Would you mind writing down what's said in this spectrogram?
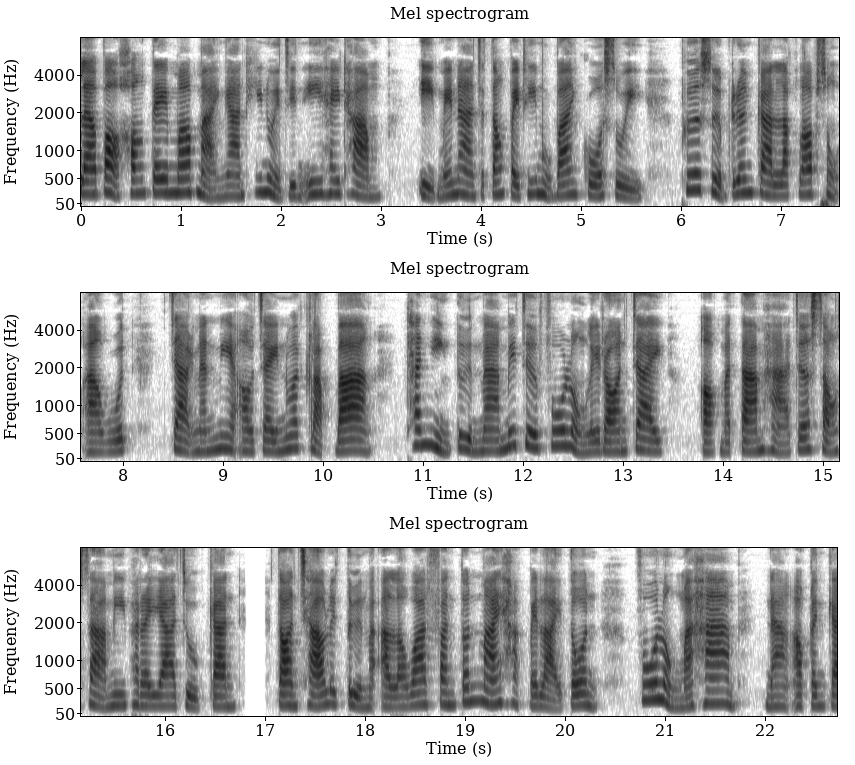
แล้วบอกข้องเต้มอบหมายงานที่หน่วยจินอี้ให้ทำอีกไม่นานจะต้องไปที่หมู่บ้านโกสุย เพื่อสืบเรื่องการลักลอบส่งอาวุธ จากนั้นเมียเอาใจนวดกลับบ้าง ท่านหญิงตื่นมาไม่เจอฟู่หลงเลยร้อนใจ ออกมาตามหาเจอสองสามีภรรยาจูบกัน ตอนเช้าเลยตื่นมาอาลวาดฟันต้นไม้หักไปหลายต้น ฟู่หลงมาห้าม นางเอากันไกร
